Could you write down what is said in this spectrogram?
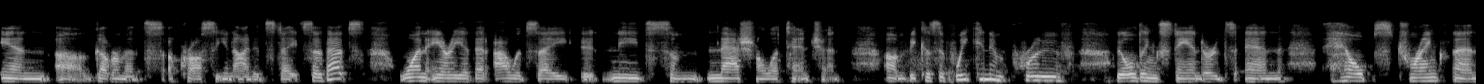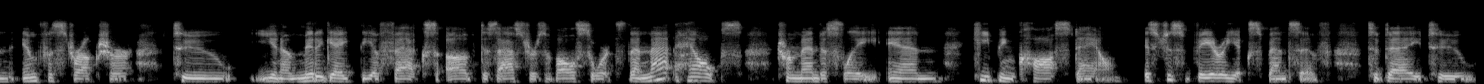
in uh, governments across the United States. So that's one area that I would say it needs some national attention. Um, because if we can improve building standards and help strengthen infrastructure to you know mitigate the effects of disasters of all sorts then that helps tremendously in keeping costs down it's just very expensive today to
